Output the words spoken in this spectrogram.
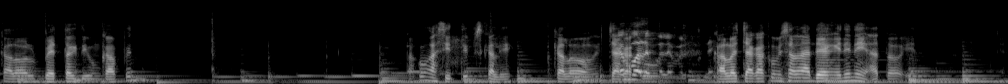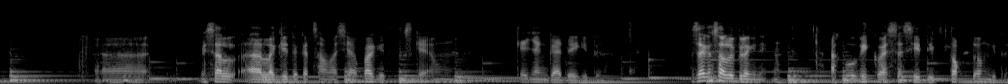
Kalau better diungkapin aku ngasih tips kali kalau Eh, cara boleh boleh boleh. boleh. kalau caraku misalnya ada yang ini nih atau in- eh, misal eh, lagi dekat sama siapa gitu terus kayak "Hmm, kayaknya enggak deh gitu saya kan selalu bilang ini "Hmm, aku request sesi deep talk dong gitu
